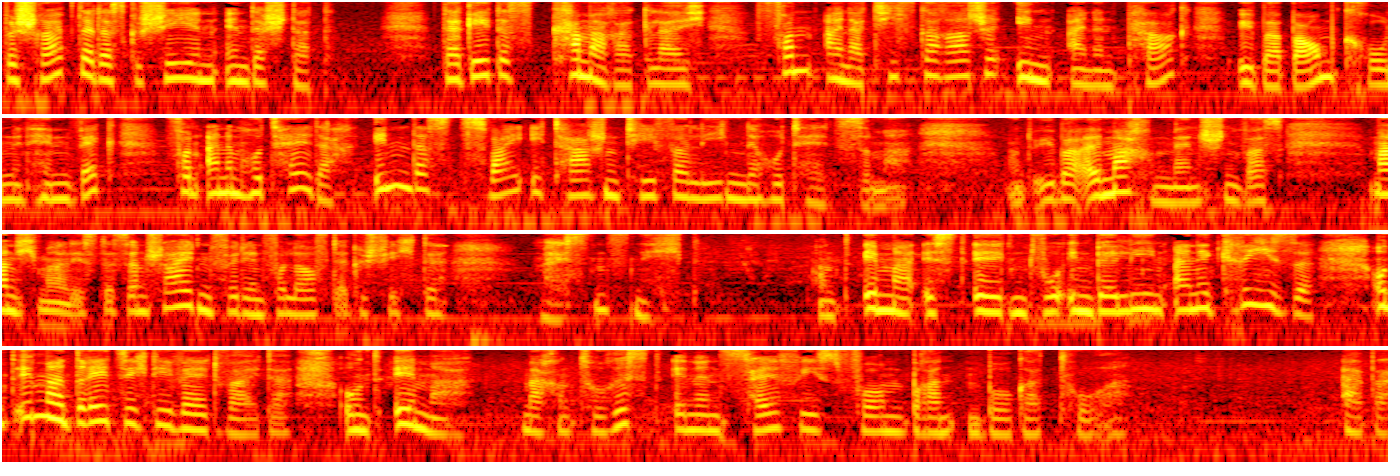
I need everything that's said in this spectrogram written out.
beschreibt er das Geschehen in der Stadt. Da geht es kameragleich von einer Tiefgarage in einen Park, über Baumkronen hinweg, von einem Hoteldach in das zwei Etagen tiefer liegende Hotelzimmer. Und überall machen Menschen was. Manchmal ist es entscheidend für den Verlauf der Geschichte, meistens nicht. Und immer ist irgendwo in Berlin eine Krise. Und immer dreht sich die Welt weiter. Und immer machen TouristInnen Selfies vorm Brandenburger Tor. Aber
